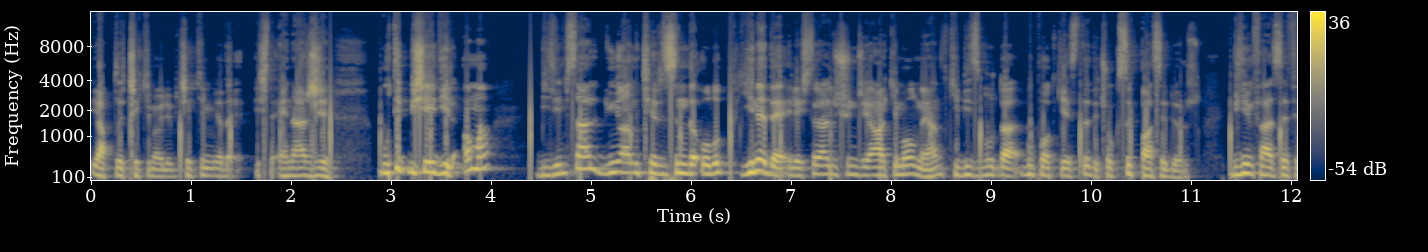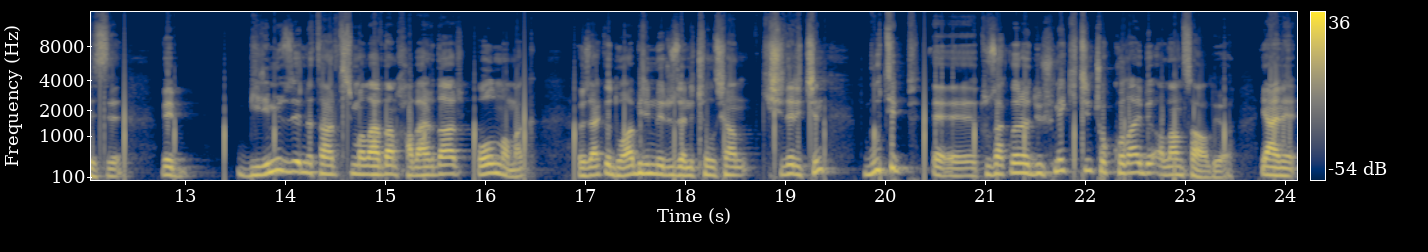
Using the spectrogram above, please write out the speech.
yaptığı çekim öyle bir çekim ya da işte enerji. Bu tip bir şey değil ama bilimsel dünyanın içerisinde olup yine de eleştirel düşünceye hakim olmayan ki biz burada bu podcast'te de çok sık bahsediyoruz. Bilim felsefesi ve bilim üzerine tartışmalardan haberdar olmamak özellikle doğa bilimleri üzerine çalışan kişiler için bu tip e, tuzaklara düşmek için çok kolay bir alan sağlıyor. Yani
